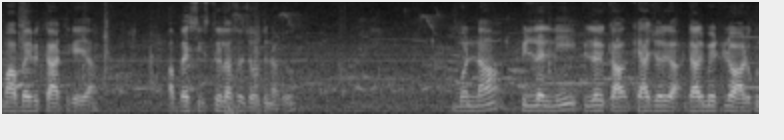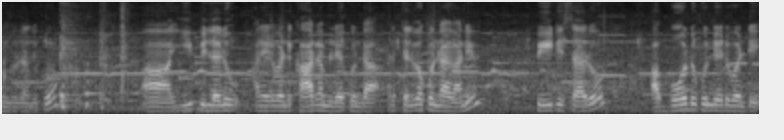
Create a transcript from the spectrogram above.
మా అబ్బాయి కార్తికేయ. అబ్బాయి సిక్స్త్ క్లాస్లో చదువుతున్నాడు. మొన్న పిల్లల్ని పిల్లలు క్యా- క్యాజువల్గా డార్మేట్లో ఆడుకుంటున్నందుకు ఆ, ఈ పిల్లలు అనేటువంటి కారణం లేకుండా అంటే తెలియకుండా కానీ పీఈటీ సారు ఆ బోర్డుకు ఉండేటువంటి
